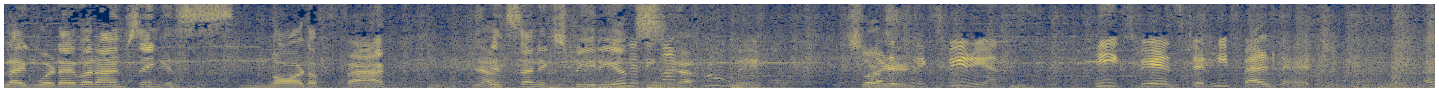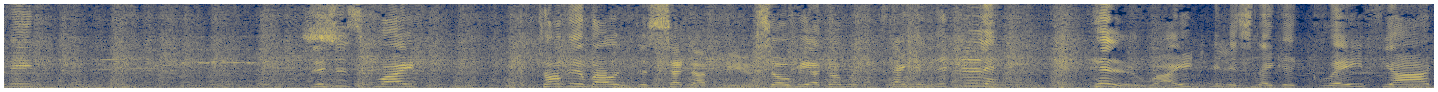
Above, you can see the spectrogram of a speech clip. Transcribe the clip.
like whatever i'm saying is not a fact. Yeah. it's an experience. Yeah. Prove it, so but Okay. it's an experience. He experienced it. He felt it. I mean, this is quite talking about the setup here. So we are talking. It's like a little hill, right? And it's like a graveyard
